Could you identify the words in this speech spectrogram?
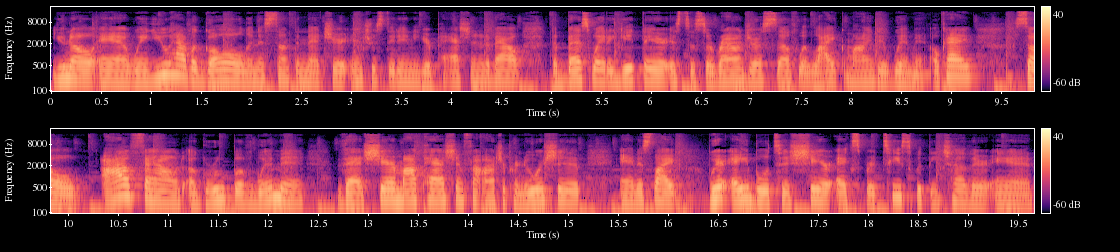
You know, and when you have a goal and it's something that you're interested in and you're passionate about, the best way to get there is to surround yourself with like minded women. Okay. So I found a group of women that share my passion for entrepreneurship. And it's like we're able to share expertise with each other. And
